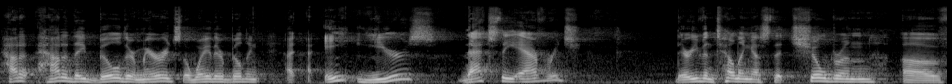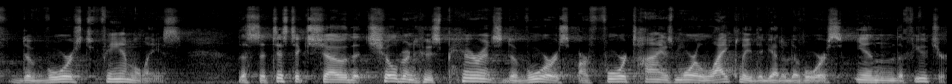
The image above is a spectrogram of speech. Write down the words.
how did, how did they build their marriage the way they're building? Eight years? That's the average? They're even telling us that children of divorced families, the statistics show that children whose parents divorce are four times more likely to get a divorce in the future.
